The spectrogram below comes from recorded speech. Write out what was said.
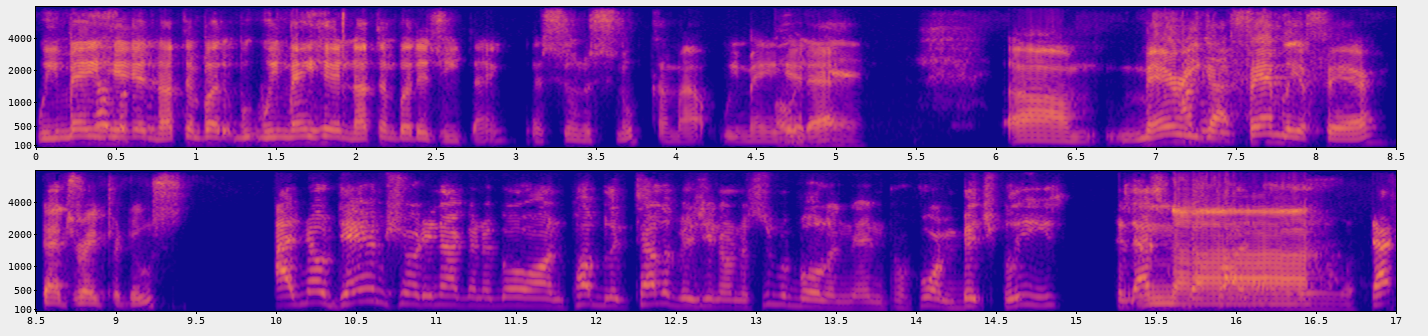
We may No, hear because- nothing but we may hear nothing but a G thing. As soon as Snoop come out, we may Oh hear that. yeah. Um, Mary I mean- got Family Affair that Dre produced. I know damn sure they're not going to go on public television on the Super Bowl and, and perform "Bitch Please" because that's Nah. Uh, that,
